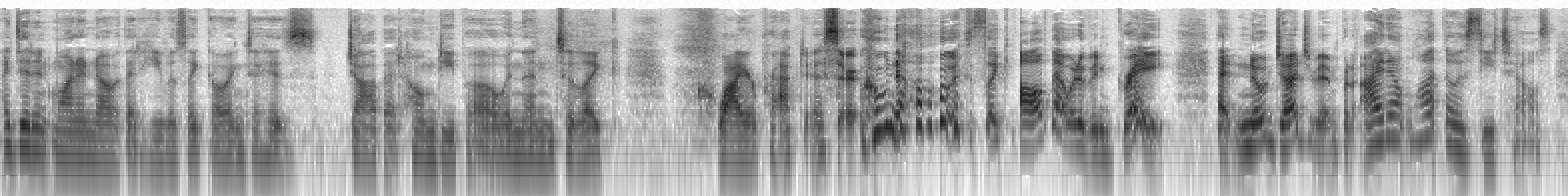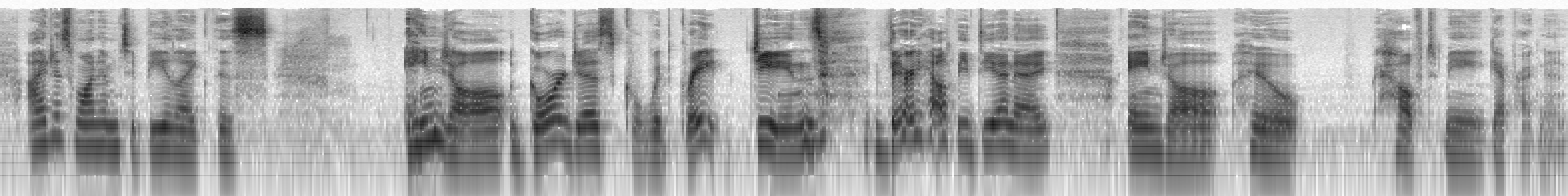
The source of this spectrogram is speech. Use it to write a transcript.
I didn't want to know that he was like going to his job at Home Depot and then to like choir practice or who knows? Like all of that would have been great at no judgment but i don't want those details. I just want him to be like this angel gorgeous with great genes very healthy dna angel who helped me get pregnant.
